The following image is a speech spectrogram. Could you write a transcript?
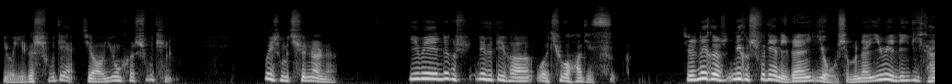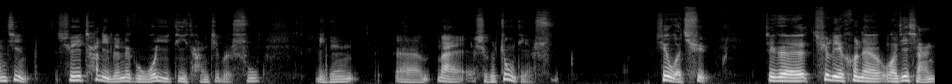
有一个书店叫雍和书亭。为什么去那儿呢？因为那个那个地方我去过好几次，就是那个那个书店里边有什么呢？因为离地坛近，所以它里面那个《我与地坛》这本书里边，呃，卖是个重点书。所以我去，这个去了以后呢，我就想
